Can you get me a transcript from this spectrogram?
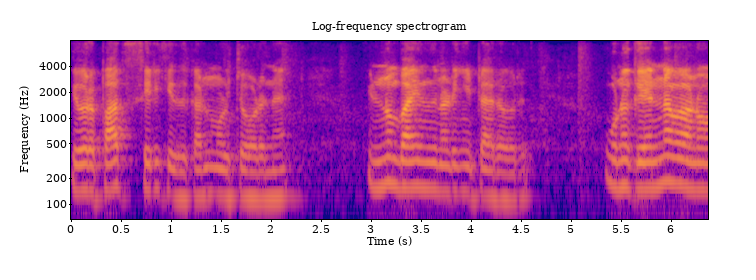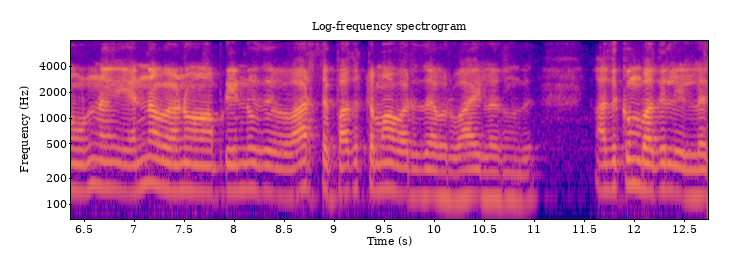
இவரை பார்த்து சிரிக்குது கண் முழிச்ச உடனே. இன்னும் பயந்து நடுங்கிட்டார் அவர். உனக்கு என்ன வேணும்? உன்ன என்ன வேணும்? அப்படின்றது வார்த்தை பதட்டமாக வருது அவர் வாயிலிருந்து. அதுக்கும் பதில் இல்லை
